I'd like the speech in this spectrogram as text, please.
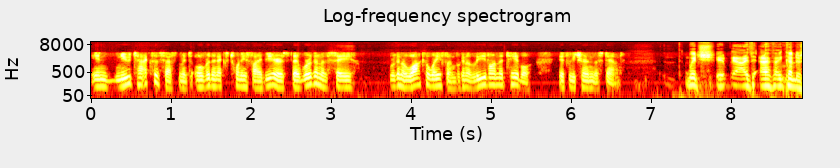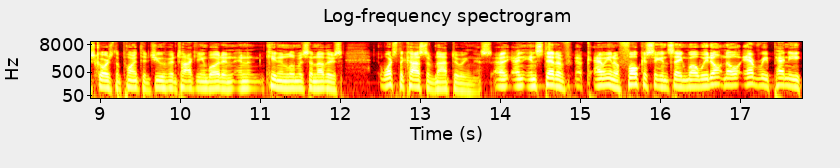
in new tax assessments over the next 25 years that we're going to say we're going to walk away from. We're going to leave on the table if we turn this down. Which I, I think underscores the point that you've been talking about, and, and Keanin Loomis and others. What's the cost of not doing this? Uh, instead of uh, you know focusing and saying, well, we don't know every penny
